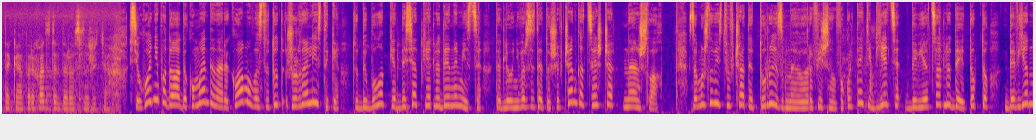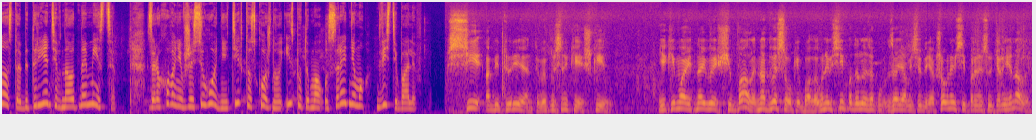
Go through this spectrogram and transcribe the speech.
таке переходити в доросле життя. Сьогодні подала документи на рекламу в інститут журналістики. Туди було 55 людей на місце. Та для університету Шевченка це ще не аншлаг. За можливість вивчати туризм на географічному факультеті б'ється 900 людей, тобто 90 абітурієнтів на одне місце. Зараховані вже сьогодні ті, хто з кожного іспиту мав у середньому 200 балів. всі абітурієнти, випускники шкіл, які мають найвищі бали, надвисокі бали, вони всі подали заяви сюди. Якщо вони всі принесуть оригінали,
